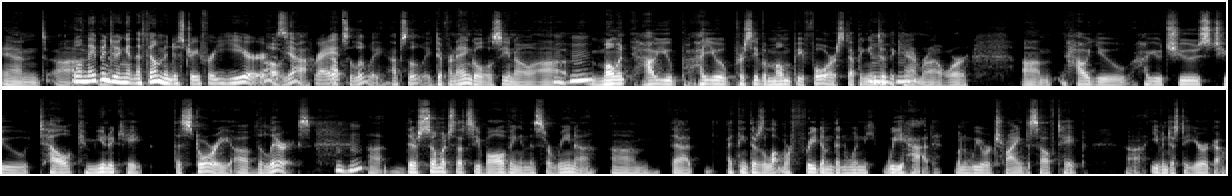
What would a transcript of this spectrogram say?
And uh, well, and they've you been know- doing it in the film industry for years. Oh yeah, right. Absolutely, absolutely. Different angles. You know, uh, Mhm. moment how you how you perceive a moment before stepping into the Mhm. camera, or um, how you how you choose to tell communicate the story of the lyrics. hmm Uh, there's so much that's evolving in this arena um, that I think there's a lot more freedom than when we had when we were trying to self tape, uh, even just a year ago.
